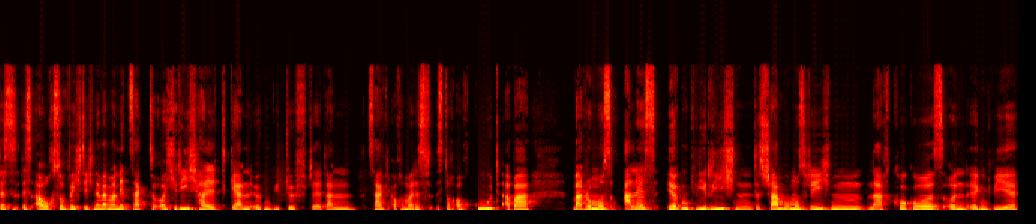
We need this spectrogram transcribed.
das ist auch so wichtig, ne? wenn man jetzt sagt, so, oh, ich riech halt gern irgendwie Düfte, dann sage ich auch immer, das ist doch auch gut, aber Warum muss alles irgendwie riechen? Das Shampoo muss riechen nach Kokos und irgendwie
